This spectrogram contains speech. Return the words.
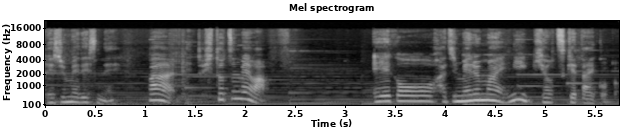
レジュメですね。は、えっと、1つ目は英語を始める前に気をつけたいこと。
